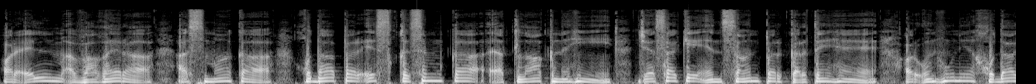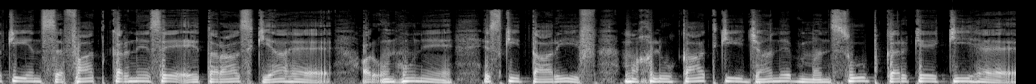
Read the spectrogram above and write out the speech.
اور علم وغیرہ اسما کا خدا پر اس قسم کا اطلاق نہیں جیسا کہ انسان پر کرتے ہیں اور انہوں نے خدا کی ان صفات کرنے سے اعتراض کیا ہے اور انہوں نے اس کی تعریف مخلوقات کی جانب منسوب کر کے کی ہے۔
